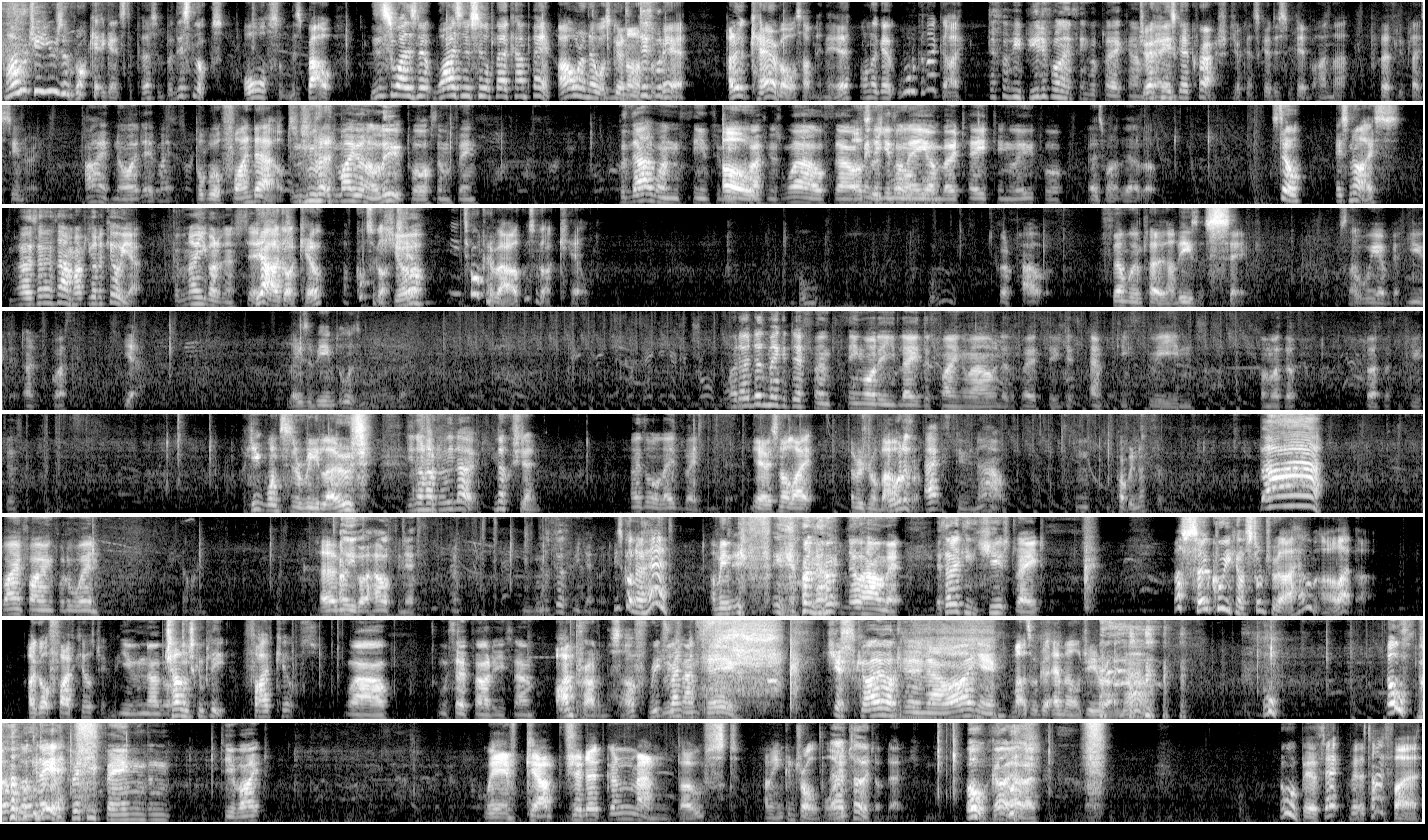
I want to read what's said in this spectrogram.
why would you use a rocket against a person? But this looks awesome. This battle. This is why there's no. Why isn't there a single player campaign? I want to know what's going on This would- here. I don't care about what's happening here. I want to go. Oh, look at that guy. this would be beautiful in a single player campaign. Do you reckon he's going to crash? Do you reckon it's going to disappear behind that perfectly placed scenery? I have no idea, mate. But we'll find out. it might be on a loop or something. But that one seems to be Oh. crashing as well, so Oh, I so think there's it's on a um, rotating loop or. There's one up there, look. Still, it's nice. Oh, so Sam, have you got a kill yet? Because I know you got an assist. Yeah, I got a kill. Of course I got You a sure? kill. What are you talking about? Of course I got a kill. Ooh. Ooh. Got a power. Thermal imploders. Now these are sick. That? But we ever get to use it, the question. Yeah. Laser beams. Oh, there's over Although it does make a difference seeing all the lasers flying around as opposed to just empty screens from other first person shooters. I keep wanting to reload. You don't have to reload. no, because you don't. That's all laser based, isn't it? Yeah, it's not like original But what does. X do now? Probably nothing. Ah! Blind firing for the win. Um, oh, you got health in it. It does regenerate. he's got no head. I mean, if, He's got no, no helmet. It's he can shoot straight. that's so cool. You can have stormtrooper without a helmet. I like that. I got five kills, Jamie. You've now got. Challenge complete. Five kills. Wow. We're so proud of you, Sam. I'm proud of myself. Reach, Reach rank, rank two. You're skyrocketing now, aren't you? Might as well go MLG right now. oh, Stop oh looking dear. at the pretty things and to your right. We've captured a command post. I mean, control Uh, point. turret up, Daddy. Oh, God, hello. Oh, a bit of tech, bit of TIE fire.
